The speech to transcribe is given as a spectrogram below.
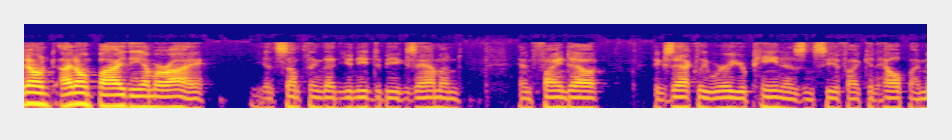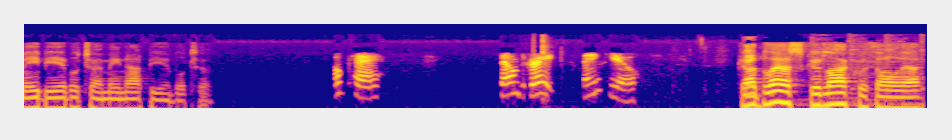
I don't I don't buy the MRI. It's something that you need to be examined and find out exactly where your pain is and see if I can help. I may be able to, I may not be able to. Okay, sounds great. Thank you. God bless. Good luck with all that.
